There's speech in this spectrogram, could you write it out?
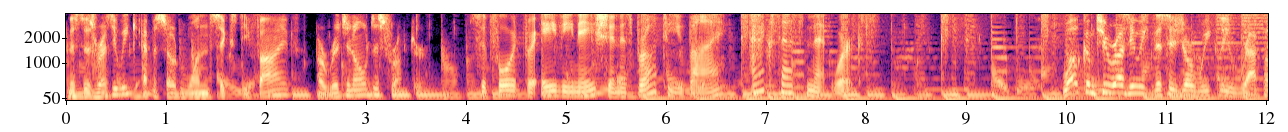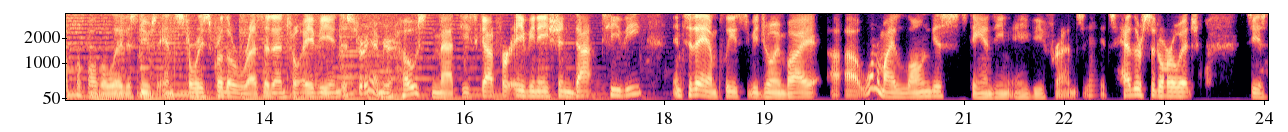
This is Resi Week, episode 165, Original Disruptor. Support for AV Nation is brought to you by Access Networks. Welcome to Resi Week. This is your weekly wrap up of all the latest news and stories for the residential AV industry. I'm your host, Matt D. Scott for AVNation.tv. And today I'm pleased to be joined by uh, one of my longest standing AV friends. It's Heather Sidorowicz. She is,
